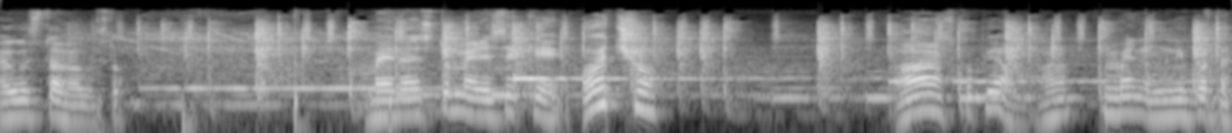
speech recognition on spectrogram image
Me gustó, me gustó. Bueno, esto merece que 8. Ah, es copiado. Ah, bueno, no importa.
